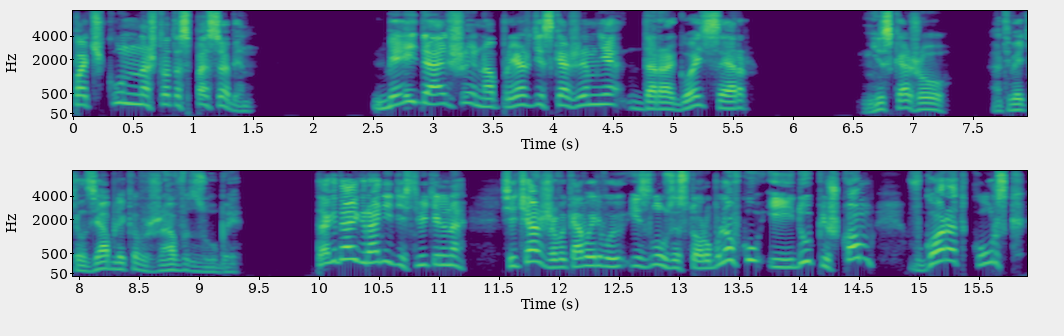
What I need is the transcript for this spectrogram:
пачкун на что-то способен. Бей дальше, но прежде скажи мне, дорогой сэр». «Не скажу», — ответил Зябликов, сжав зубы. Тогда игра не действительно. Сейчас же выковыриваю из лузы сто рублевку и иду пешком в город Курск.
